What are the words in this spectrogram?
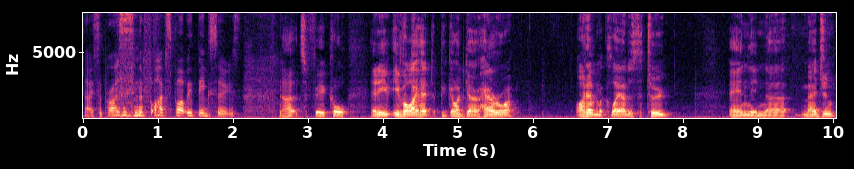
no surprises in the five spot with Big Suze. No, it's a fair call. And if, if I had to pick, I'd go Harrower. I'd have McLeod as the two, and then uh, Madgen.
